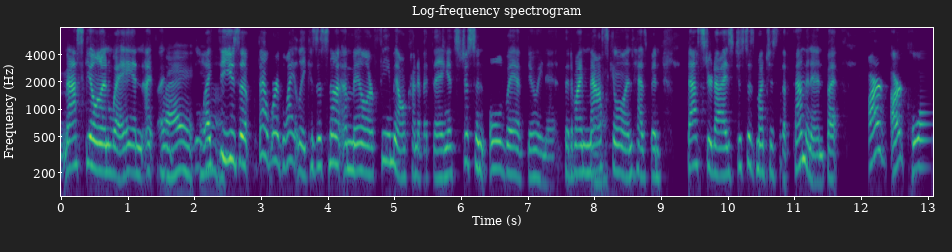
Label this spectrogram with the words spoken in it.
masculine way and i, right, I like yeah. to use a, that word lightly because it's not a male or female kind of a thing it's just an old way of doing it that my masculine yeah. has been bastardized just as much as the feminine but our our core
